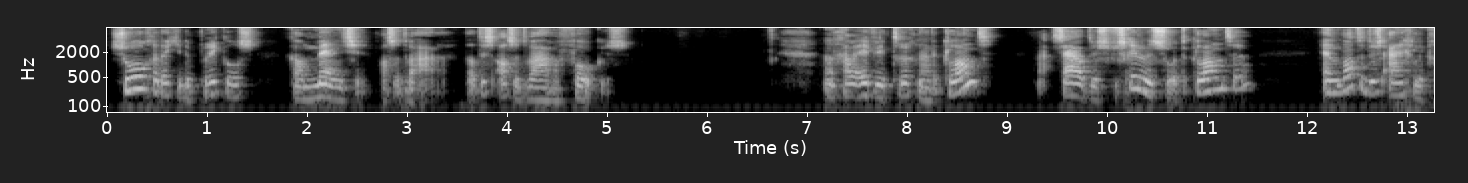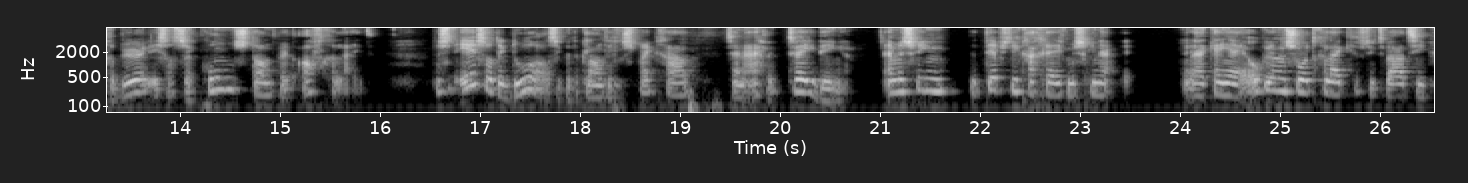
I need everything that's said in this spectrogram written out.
Zorgen dat je de prikkels kan managen, als het ware. Dat is als het ware focus. Dan gaan we even weer terug naar de klant. Nou, zij had dus verschillende soorten klanten. En wat er dus eigenlijk gebeurde, is dat ze constant werd afgeleid. Dus het eerste wat ik doe als ik met de klant in gesprek ga, zijn eigenlijk twee dingen. En misschien de tips die ik ga geven, misschien herken jij ook in een soortgelijke situatie.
